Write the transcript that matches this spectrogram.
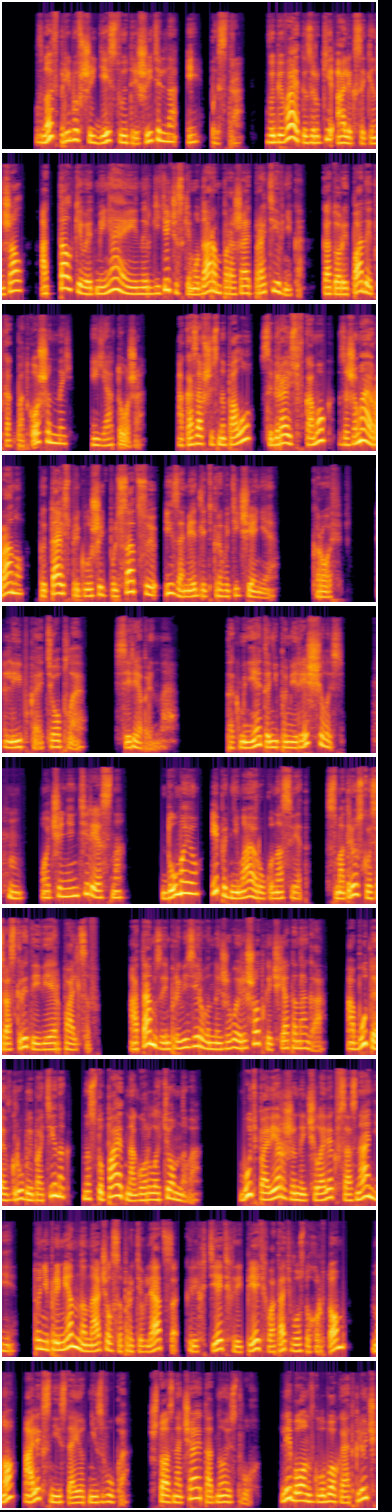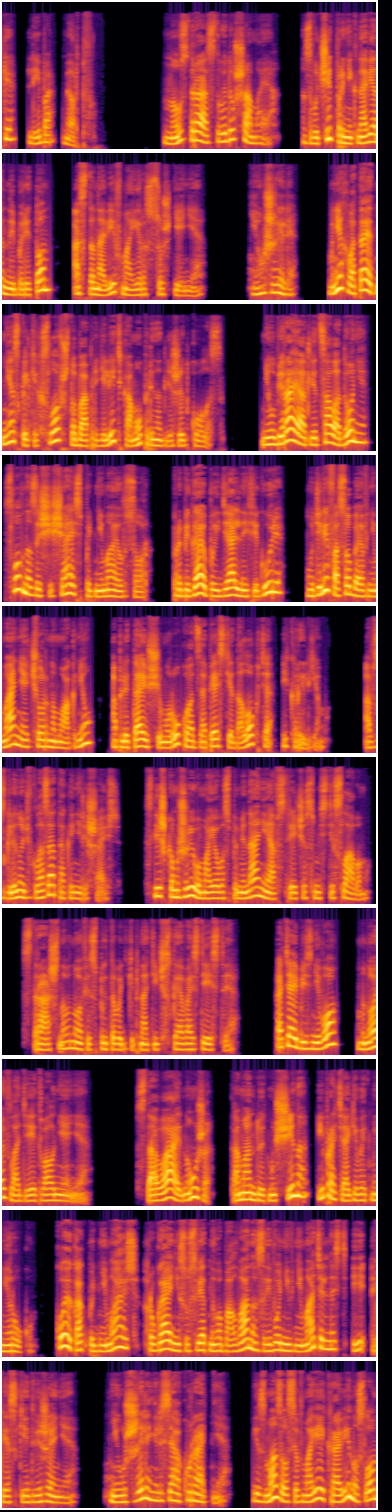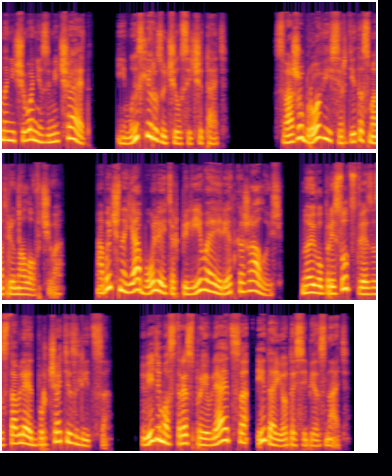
Вновь прибывший действует решительно и быстро. Выбивает из руки Алекса кинжал, отталкивает меня и энергетическим ударом поражает противника, который падает как подкошенный, и я тоже. Оказавшись на полу, собираюсь в комок, зажимаю рану, пытаюсь приглушить пульсацию и замедлить кровотечение. Кровь. Липкая, теплая, серебряная. Так мне это не померещилось? Хм, очень интересно. Думаю и поднимаю руку на свет. Смотрю сквозь раскрытый веер пальцев. А там за импровизированной живой решеткой чья-то нога, обутая в грубый ботинок, наступает на горло темного. Будь поверженный человек в сознании, то непременно начал сопротивляться, кряхтеть, хрипеть, хватать воздух ртом, но Алекс не издает ни звука, что означает одно из двух. Либо он в глубокой отключке, либо мертв. «Ну, здравствуй, душа моя», — звучит проникновенный баритон, остановив мои рассуждения. «Неужели?» Мне хватает нескольких слов, чтобы определить, кому принадлежит голос. Не убирая от лица ладони, словно защищаясь, поднимаю взор. Пробегаю по идеальной фигуре, уделив особое внимание черному огню, оплетающему руку от запястья до локтя и крыльям. А взглянуть в глаза так и не решаюсь. Слишком живо мое воспоминание о встрече с Мстиславом. Страшно вновь испытывать гипнотическое воздействие. Хотя и без него мной владеет волнение. «Вставай, ну же!» Командует мужчина и протягивает мне руку. Кое-как поднимаюсь, ругая несусветного болвана за его невнимательность и резкие движения. Неужели нельзя аккуратнее? Измазался в моей крови, но словно ничего не замечает, и мысли разучился читать. Свожу брови и сердито смотрю на ловчего. Обычно я более терпеливая и редко жалуюсь, но его присутствие заставляет бурчать и злиться. Видимо, стресс проявляется и дает о себе знать.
